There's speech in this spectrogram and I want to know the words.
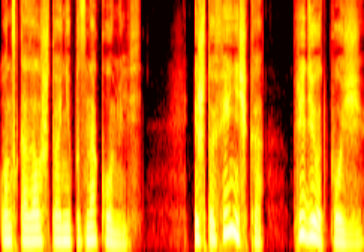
Он сказал, что они познакомились, и что Фенечка придет позже.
